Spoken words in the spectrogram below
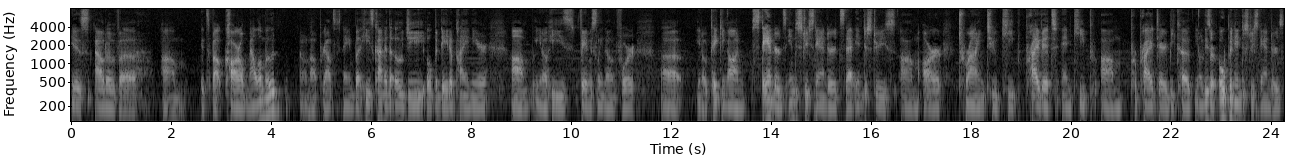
is out of uh, um, it's about Carl Malamud. I don't know how to pronounce his name, but he's kind of the OG open data pioneer. Um, you know, he's famously known for uh, you know, taking on standards, industry standards that industries um, are trying to keep private and keep um, proprietary because you know these are open industry standards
